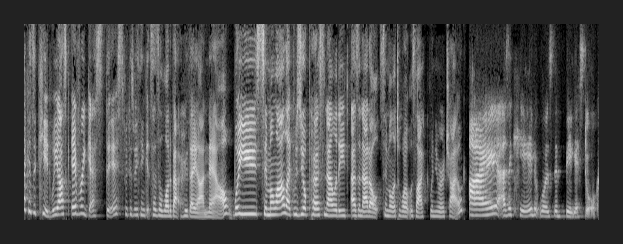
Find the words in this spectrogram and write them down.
like as a kid? We ask every guest this because we think it says a lot about who they are now. Were you similar? Like, was your personality as an adult similar to what it was like when you were a child? I, as a kid, was the biggest dork.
